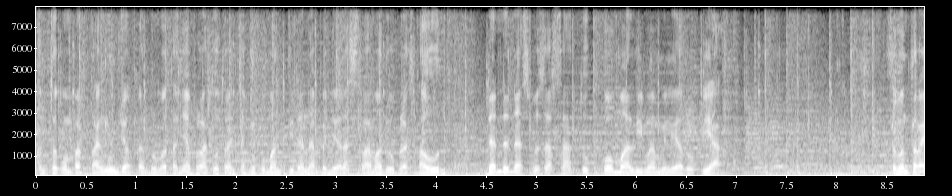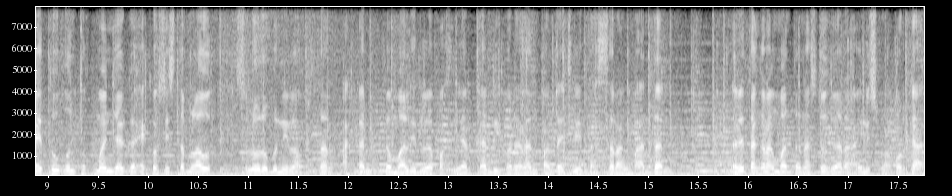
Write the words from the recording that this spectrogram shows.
Untuk mempertanggungjawabkan perbuatannya, pelaku terancam hukuman pidana penjara selama 12 tahun dan denda sebesar 1,5 miliar rupiah. Sementara itu, untuk menjaga ekosistem laut, seluruh benih lobster akan kembali dilepas liarkan di perairan Pantai Cerita Serang, Banten. Dari Tangerang, Banten, Hasto Negara Ainus melaporkan.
